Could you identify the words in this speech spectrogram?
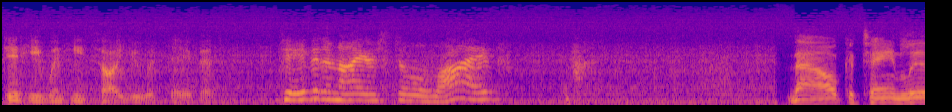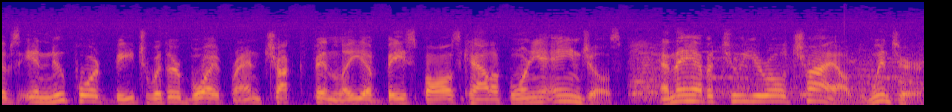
did he, when he saw you with David? David and I are still alive. Now, Kitaen lives in Newport Beach with her boyfriend, Chuck Finley of baseball's California Angels. And they have a two-year-old child, Winter.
